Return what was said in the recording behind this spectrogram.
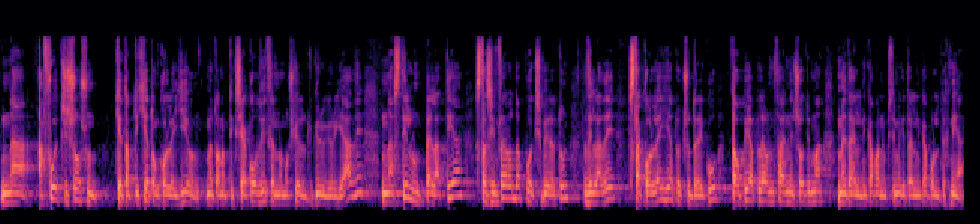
να, αφού εξισώσουν και τα πτυχία των κολεγίων με το αναπτυξιακό δίθεν νομοσχέδιο του κ. Γεωργιάδη, να στείλουν πελατεία στα συμφέροντα που εξυπηρετούν, δηλαδή στα κολέγια του εξωτερικού, τα οποία πλέον θα είναι ισότιμα με τα ελληνικά πανεπιστήμια και τα ελληνικά πολυτεχνία.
